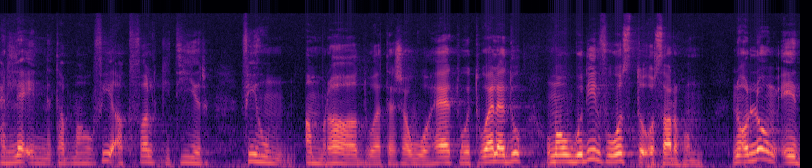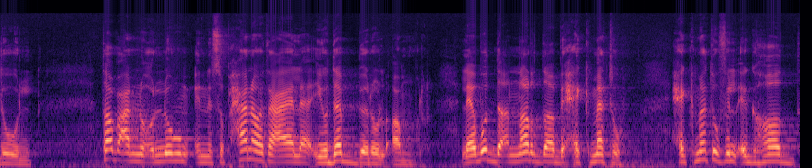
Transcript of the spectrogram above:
هنلاقي إن طب ما هو في أطفال كتير فيهم أمراض وتشوهات واتولدوا وموجودين في وسط أسرهم. نقول لهم إيه دول؟ طبعا نقول لهم إن سبحانه وتعالى يدبر الأمر. لابد أن نرضى بحكمته حكمته في الإجهاض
